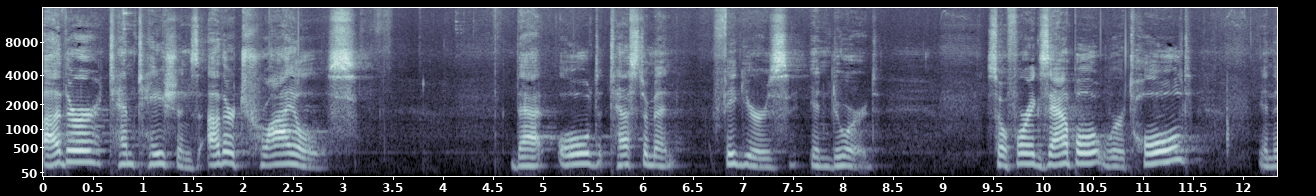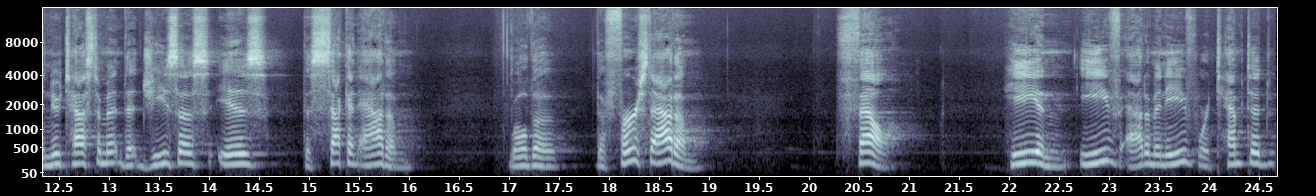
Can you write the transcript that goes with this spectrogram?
other temptations, other trials that Old Testament figures endured. So, for example, we're told in the New Testament that Jesus is the second Adam well, the, the first Adam fell. He and Eve, Adam and Eve, were tempted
